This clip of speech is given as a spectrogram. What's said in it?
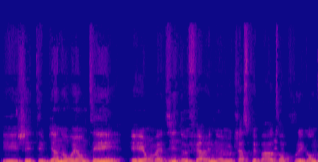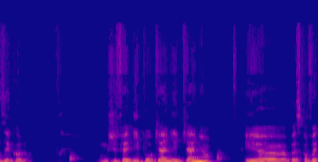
Et j'ai été bien orientée et on m'a dit de faire une classe préparatoire pour les grandes écoles. Donc j'ai fait Hippocagne et Cagne. Et euh, parce qu'en fait,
